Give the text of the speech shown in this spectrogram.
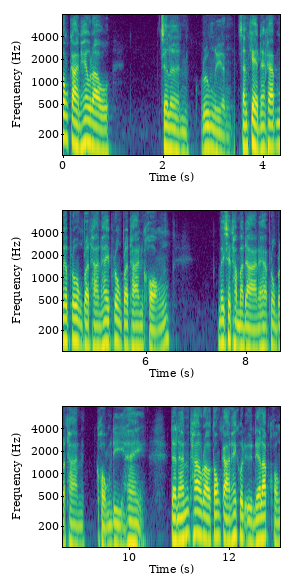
ต้องการให้เราเจริญ รุ่งเรือง สังเกตนะครับ เมื่อพระองค์ประทานให้พระองค์ประทานของไม่ใช่ธรรมดานะครับพระองค์ประทานของดีให้ ดังนั้นถ้าเราต้องการให้คนอื่นได้รับของ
